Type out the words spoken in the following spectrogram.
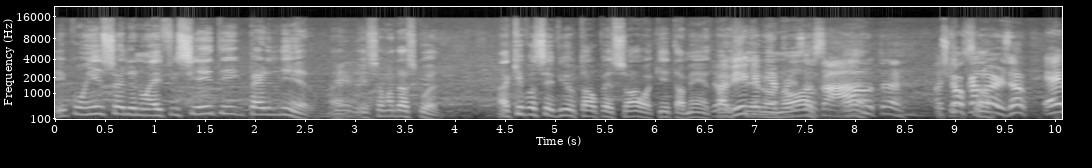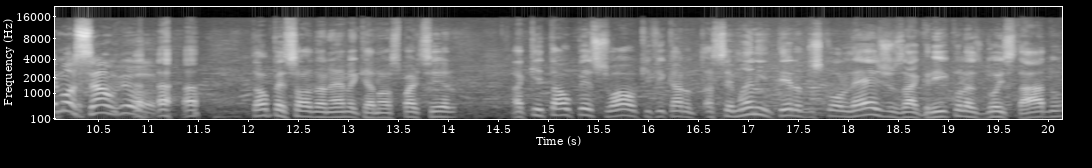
E com isso ele não é eficiente e perde dinheiro. Né? Isso é uma das coisas. Aqui você viu tal pessoal aqui também. Já vi que a minha pressão está é. alta. Acho que é o calorzão, é a emoção, viu? então o pessoal da Neve, que é nosso parceiro, Aqui está o pessoal que ficaram a semana inteira dos colégios agrícolas do estado,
